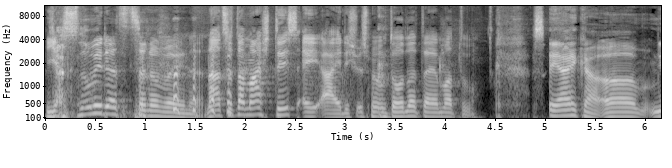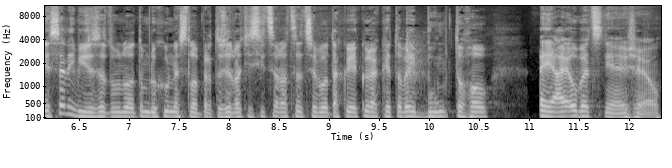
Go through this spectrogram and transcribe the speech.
jasnovidec cenovej, ne? No a co tam máš ty s AI, když už jsme u tohohle tématu? Z AI. Uh, mně se líbí, že se to o tom duchu neslo, protože 2023 byl takový jako raketový boom toho AI obecně, že jo?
